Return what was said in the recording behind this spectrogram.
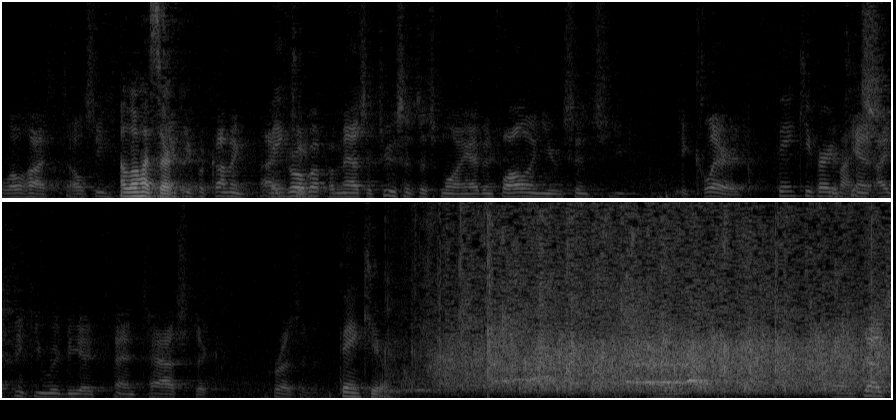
Aloha, Elsie. Aloha, sir. Thank you for coming. I drove you. up from Massachusetts this morning. I've been following you since you declared. Thank you very You much. I think you would be a fantastic president. Thank you. And just,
